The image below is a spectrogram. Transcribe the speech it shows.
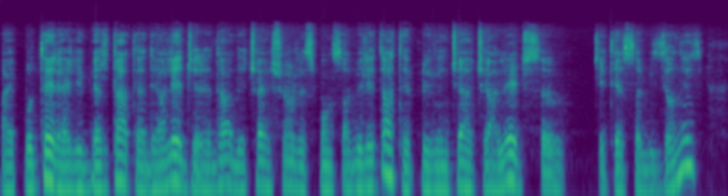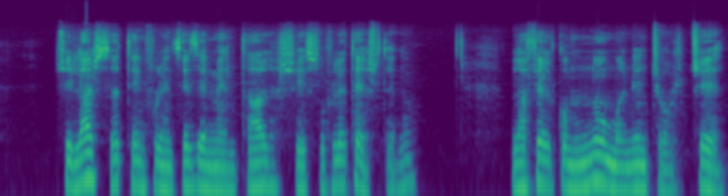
ai puterea, ai libertatea de alegere, da? Deci ai și o responsabilitate privind ceea ce alegi să citești, să vizionezi și lași să te influențeze mental și sufletește, da? La fel cum nu mănânci orice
